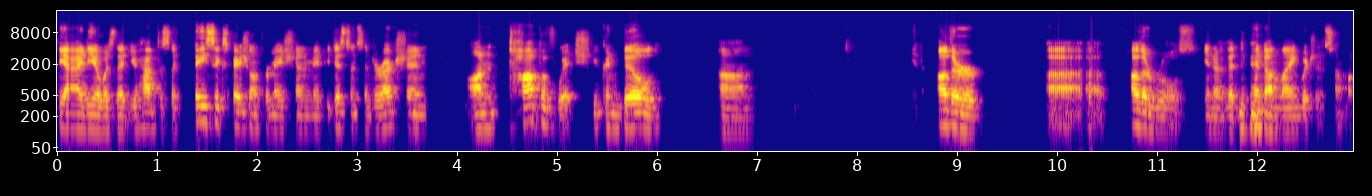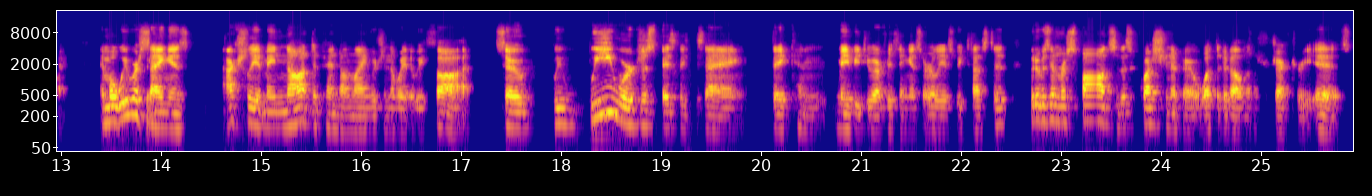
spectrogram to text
the idea was that you have this like basic spatial information, maybe distance and direction, on top of which you can build um, other uh, other rules, you know, that depend on language in some way. And what we were saying is actually it may not depend on language in the way that we thought. So we we were just basically saying they can maybe do everything as early as we tested, but it was in response to this question about what the developmental trajectory is.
